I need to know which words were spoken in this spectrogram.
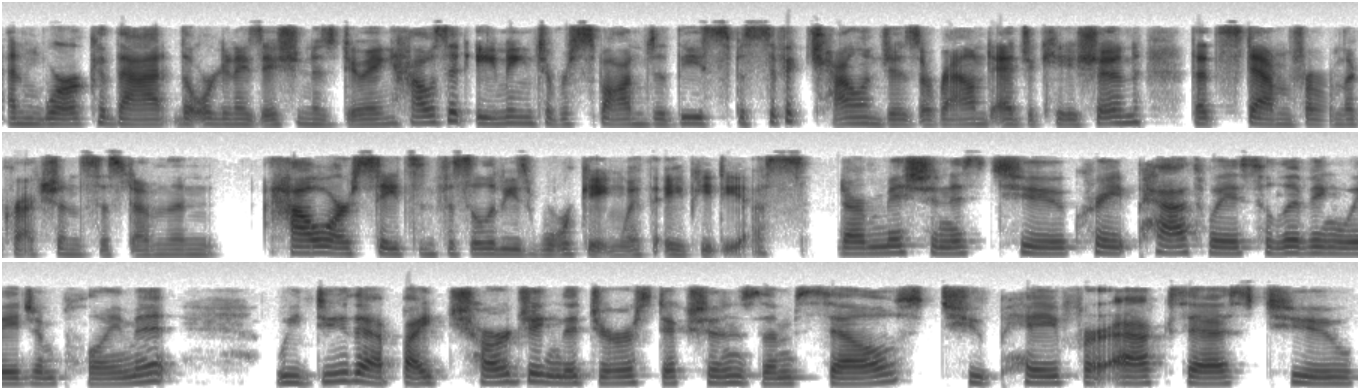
and work that the organization is doing? How is it aiming to respond to these specific challenges around education that stem from the correction system? And how are states and facilities working with APDS? Our mission is to create pathways to living wage employment. We do that by charging the jurisdictions themselves to pay for access to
